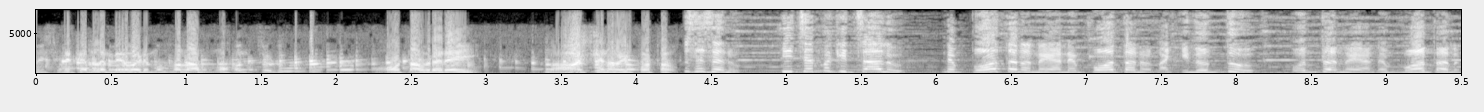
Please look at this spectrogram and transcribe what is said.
విశ్వకర్ల మేవాడి మొహం నా మొహం చూడు పోతావురా రేయ్ నాశనం అయిపోతావు చూసేశాను. ఈ జన్మకి చాలు. నేను పోతాను అన్నయ్య నేను పోతాను. నాకు ఇది వద్దు వద్దు అన్నయ్య నేను పోతాను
